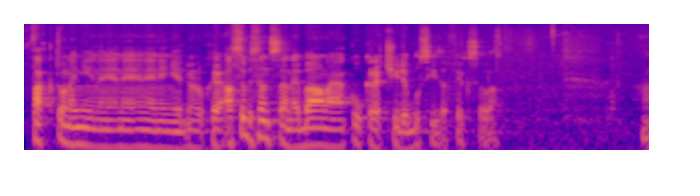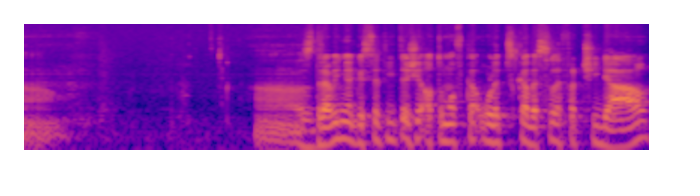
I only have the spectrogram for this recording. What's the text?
Fakt to není, není, není, není jednoduché. Asi bych se nebál na nějakou kratší dobu si ji zafixovat. Zdravím, jak vysvětlíte, že atomovka u Lipska vesele frčí dál,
